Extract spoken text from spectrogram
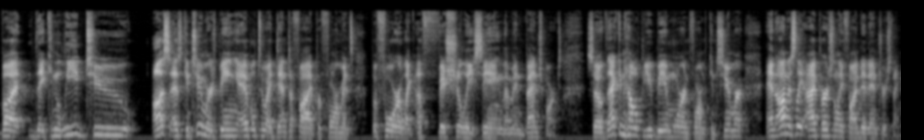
but they can lead to us as consumers being able to identify performance before like officially seeing them in benchmarks. So that can help you be a more informed consumer. And honestly, I personally find it interesting.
